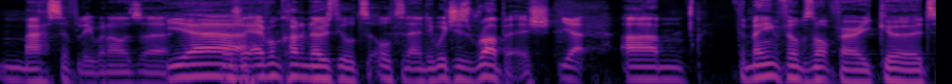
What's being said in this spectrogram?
massively when I was uh, Yeah. I was- everyone kind of knows the alternate ending, which is rubbish. Yeah. Um, the main film's not very good,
